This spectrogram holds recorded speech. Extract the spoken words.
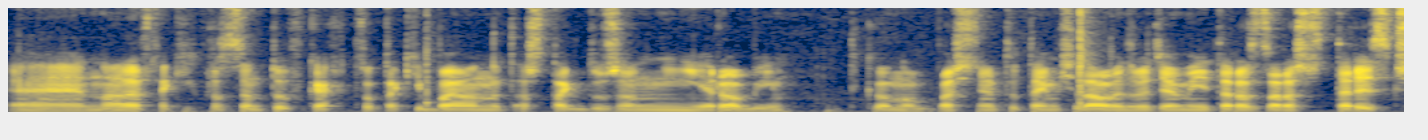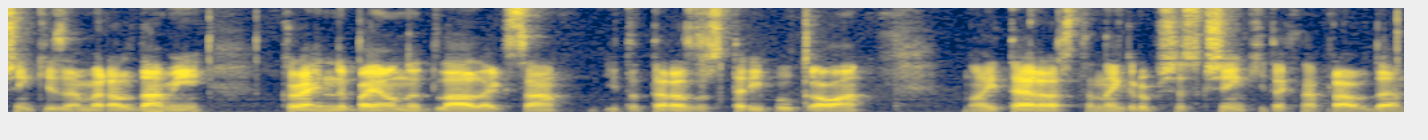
E, no ale w takich procentówkach to taki bajonet aż tak dużo nie robi. Tylko no właśnie tutaj mi się dało, więc będziemy mieli teraz zaraz cztery skrzynki z emeraldami. Kolejny bajonet dla Alexa i to teraz za 4,5 koła. No i teraz te najgrubsze skrzynki tak naprawdę.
